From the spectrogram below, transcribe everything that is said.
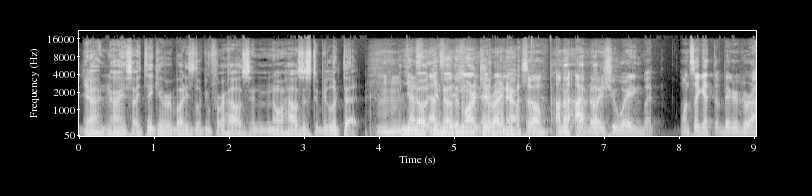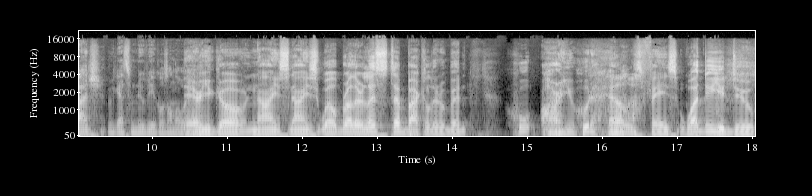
Yeah, nice. I think everybody's looking for a house and no houses to be looked at. Mm-hmm. You That's- know, you know the issue, market right now. So I'm I have no issue waiting, but once I get the bigger garage, we got some new vehicles on the way. There you go. Nice, nice. Well, brother, let's step back a little bit. Who are you? Who the hell is Faze? What do you do?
